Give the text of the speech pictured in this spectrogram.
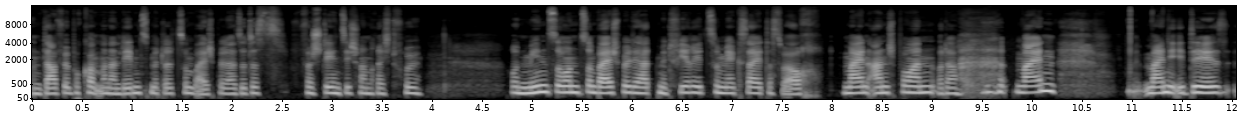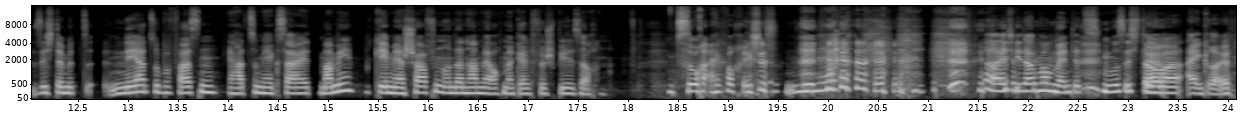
Und dafür bekommt man dann Lebensmittel zum Beispiel. Also das verstehen sie schon recht früh. Und mein Sohn zum Beispiel, der hat mit Firi zu mir gesagt, das war auch mein Ansporn oder mein, meine Idee, sich damit näher zu befassen. Er hat zu mir gesagt, Mami, geh mehr schaffen und dann haben wir auch mehr Geld für Spielsachen. So einfach ist es. Ja, ja ich gedacht, Moment, jetzt muss ich da ja. mal eingreifen.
